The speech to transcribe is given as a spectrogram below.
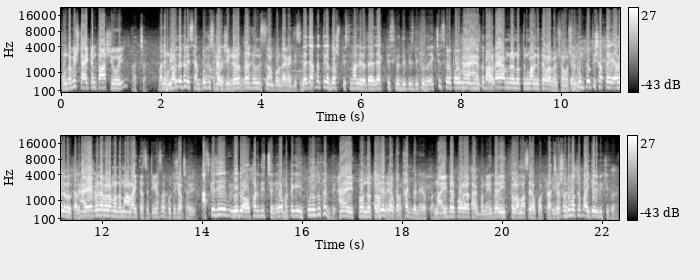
পনেরো বিশটা আইটেম তো আসে ওই আচ্ছা। মানে ভিডিওতে খালি স্যাম্পল কিছু কালেকশন ভিডিওতে স্যাম্পল দেখাই দিছি। দেখা আপনার থেকে 10 পিস মাল নেবে দেখা যায় পিস কিংবা পিস বিক্রি করে এক্সচেঞ্জ করে পরবর্তী হ্যাঁ হ্যাঁ? পাল্টায় আপনার নতুন মাল নিতে পারবেন সমস্যা এরকম প্রতি সপ্তাহে হ্যাঁ কালেকশন অ্যাভেলেবেল আমাদের মাল আইতাছে ঠিক আছে? প্রতি সপ্তাহে। আজকে যে রেডি অফার দিচ্ছেন এই অফারটা কি ঈদ পর্যন্ত থাকবে? হ্যাঁ ঈদ পর্যন্ত ঈদের পর তো থাকবে না এই অফার না ঈদের পরে থাকবে না ঈদের ঈদ তোলাম আছে অফারটা আচ্ছা শুধুমাত্র পাইকারি বিক্রি করেন।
